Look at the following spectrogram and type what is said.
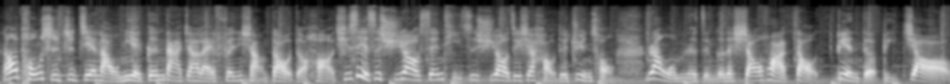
然后同时之间呢、我们也跟大家来分享到的哈，其实也是需要身体是需要这些好的菌丛，让我们的整个的消化道变得比较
